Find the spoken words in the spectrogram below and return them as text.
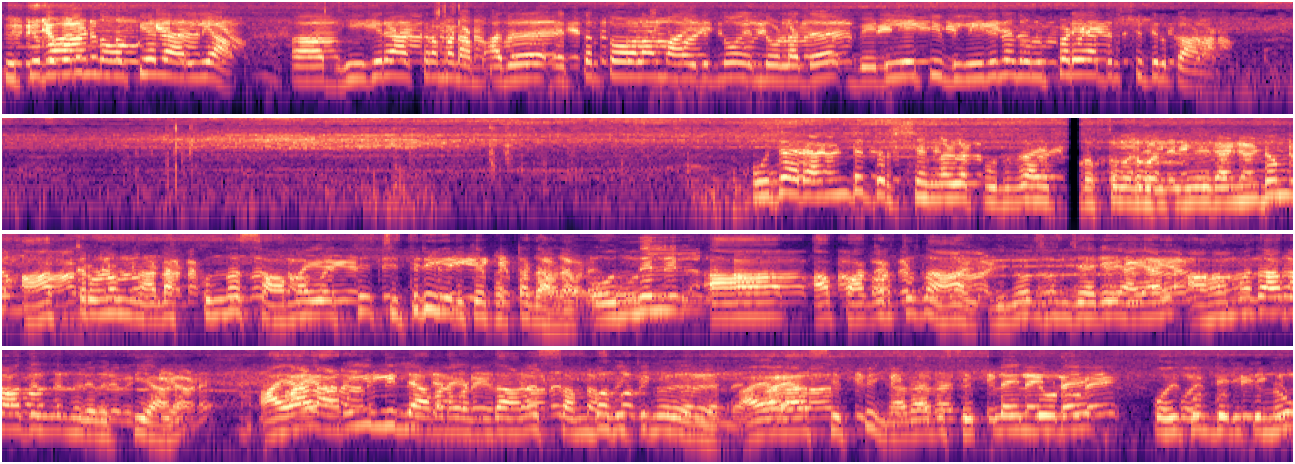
ചുറ്റുപാടും നോക്കിയാൽ അറിയാം ഭീകരാക്രമണം അത് എത്രത്തോളമായിരുന്നു എന്നുള്ളത്. വെടിയേറ്റ് വീഴുന്നത് ഉൾപ്പെടെ ആ ദൃശ്യത്തിൽ കാണാം. പൂജ രണ്ട് ദൃശ്യങ്ങൾ പുതുതായി പുറത്തു വന്നിരിക്കുന്നത് രണ്ടും ആക്രമണം നടക്കുന്ന സമയത്ത് ചിത്രീകരിക്കപ്പെട്ടതാണ്. ഒന്നിൽ ആ പകർത്തുന്ന ആൾ വിനോദസഞ്ചാരി അയാൾ അഹമ്മദാബാദിൽ നിന്നൊരു വ്യക്തിയാണ്. അയാൾ അറിയുന്നില്ല അവിടെ എന്താണ് സംഭവിക്കുന്നത് എന്ന്. അയാൾ ആ സിപ്പിംഗ് അതായത് സിപ്പ് ലൈനിലൂടെ പോയിക്കൊണ്ടിരിക്കുന്നു.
